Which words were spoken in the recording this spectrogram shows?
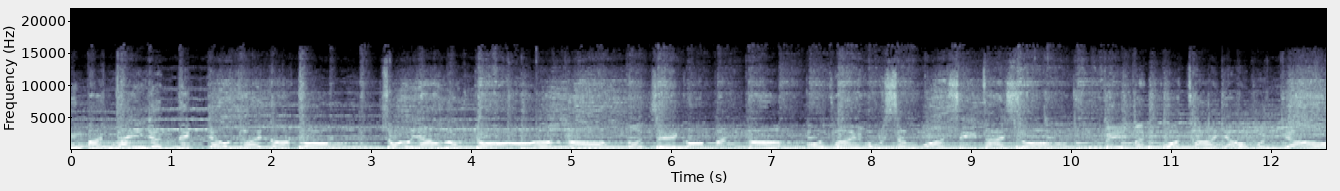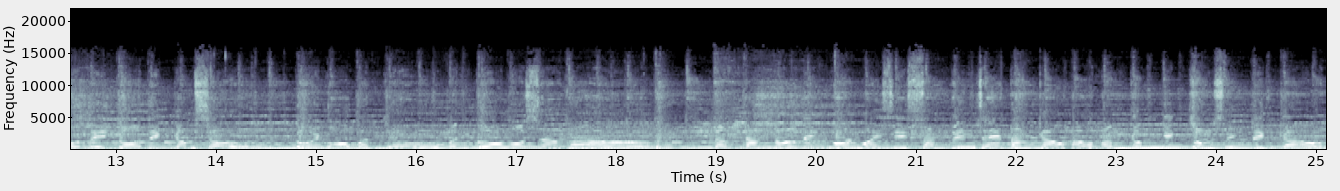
命扮矮人的有太多个。问过他有没有理我的感受，待我温柔吻过我伤口，能得到的安慰是失恋者得救后，很感激忠诚的狗，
